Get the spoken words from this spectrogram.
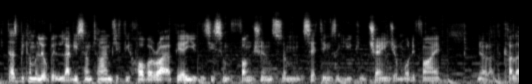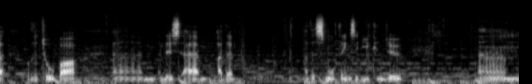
It does become a little bit laggy sometimes. If you hover right up here, you can see some functions, some settings that you can change or modify. You know, like the color of the toolbar, um, and there's um, other other small things that you can do. Um,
